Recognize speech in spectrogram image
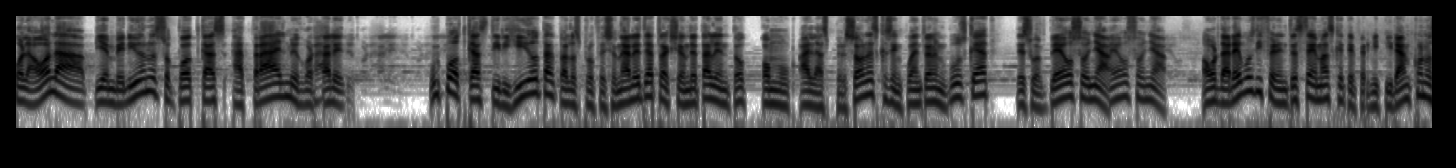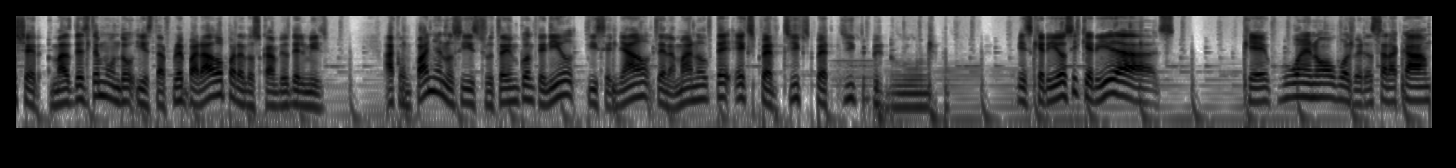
Hola, hola, bienvenido a nuestro podcast Atrae el Mejor Talento. Un podcast dirigido tanto a los profesionales de atracción de talento como a las personas que se encuentran en búsqueda de su empleo soñado. Abordaremos diferentes temas que te permitirán conocer más de este mundo y estar preparado para los cambios del mismo. Acompáñanos y disfruta de un contenido diseñado de la mano de expertos. Mis queridos y queridas, qué bueno volver a estar acá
